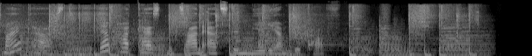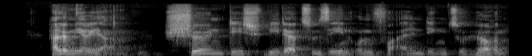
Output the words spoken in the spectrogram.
Smilecast, der Podcast mit Zahnärztin Miriam Dickhoff. Hallo Miriam, schön dich wieder zu sehen und vor allen Dingen zu hören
